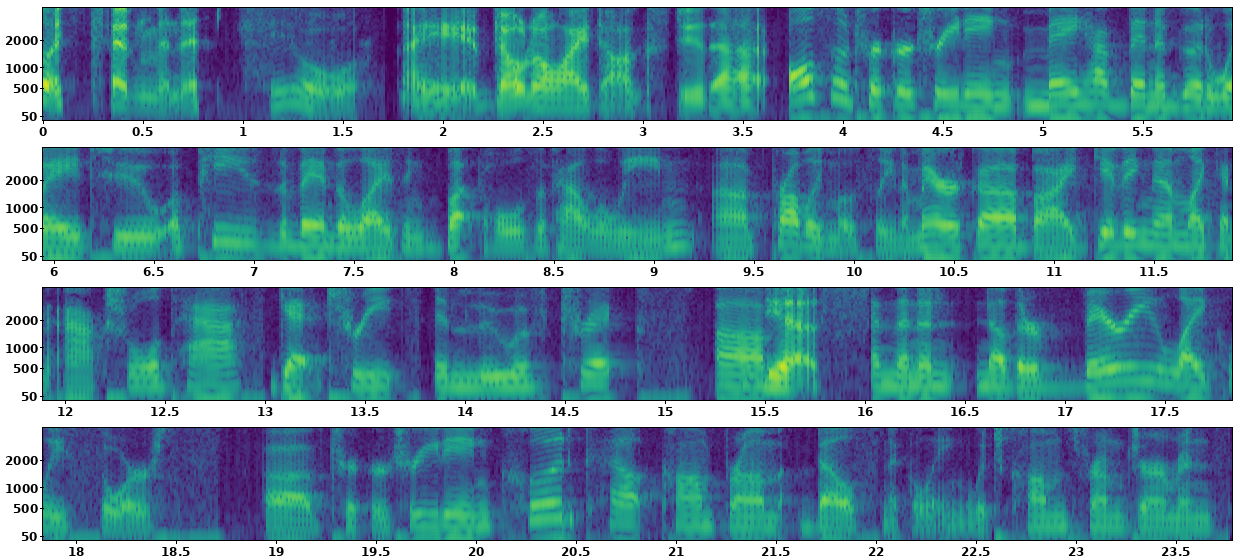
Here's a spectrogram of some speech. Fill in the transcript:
like 10 minutes. Ew. I don't know why dogs do that. Also, trick or treating may have been a good way to appease the vandalizing buttholes of Halloween, uh, probably mostly in America, by giving them like an actual task, get treats in lieu of tricks. Um, yes. And then an- another very likely source of trick or treating could ca- come from Belsnickeling, which comes from German's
